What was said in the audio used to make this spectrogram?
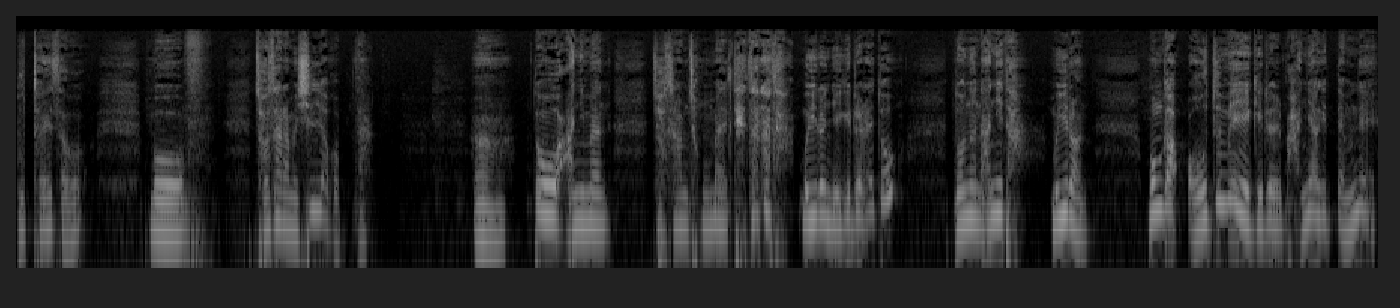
부터 해서 뭐 저 사람은 실력 없다. 어, 또 아니면 저 사람 정말 대단하다. 뭐 이런 얘기를 해도 너는 아니다. 뭐 이런 뭔가 어둠의 얘기를 많이 하기 때문에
